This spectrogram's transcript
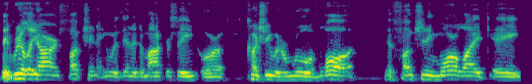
They really aren't functioning within a democracy or a country with a rule of law. They're functioning more like a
